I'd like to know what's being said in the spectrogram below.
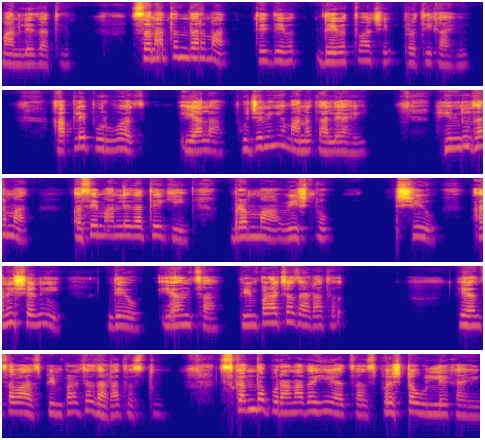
मानले जाते. सनातन धर्मात ते देव देवत्वाचे प्रतीक आहे. आपले पूर्वज याला पूजनीय मानत आले आहे. हिंदू धर्मात असे मानले जाते की ब्रह्मा विष्णू शिव आणि शनी देव यांचा पिंपळाच्या झाडात यांचा वास पिंपळाच्या झाडात असतो. स्कंद पुराणातही याचा स्पष्ट उल्लेख आहे.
